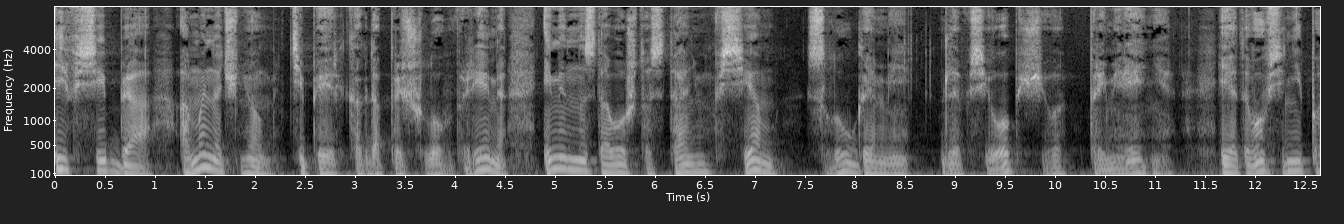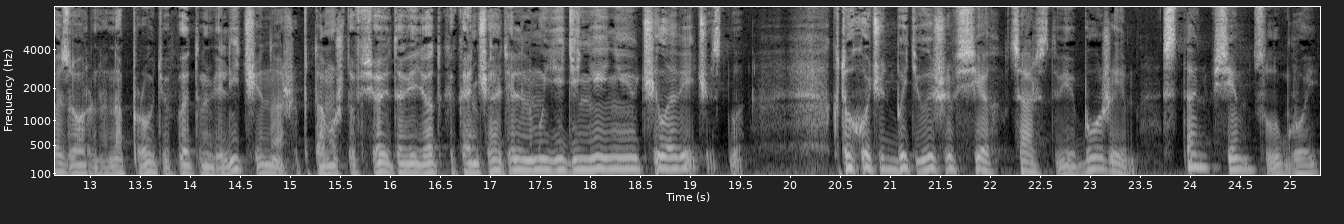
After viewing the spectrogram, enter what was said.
и в себя, а мы начнем теперь, когда пришло время, именно с того, что станем всем слугами для всеобщего примирения. И это вовсе не позорно, напротив, в этом величие наше, потому что все это ведет к окончательному единению человечества. Кто хочет быть выше всех в Царстве Божием, стань всем слугой.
